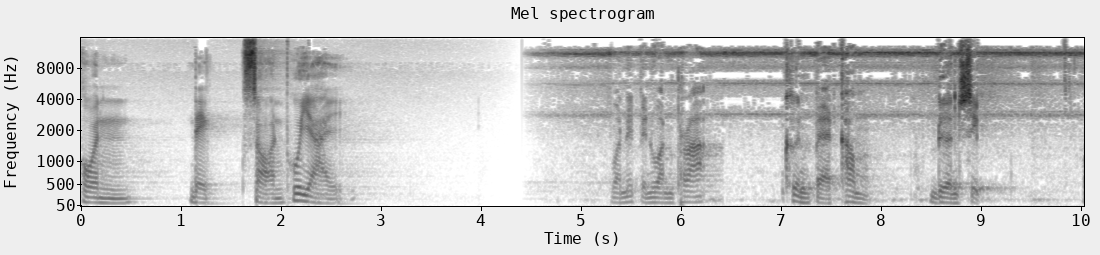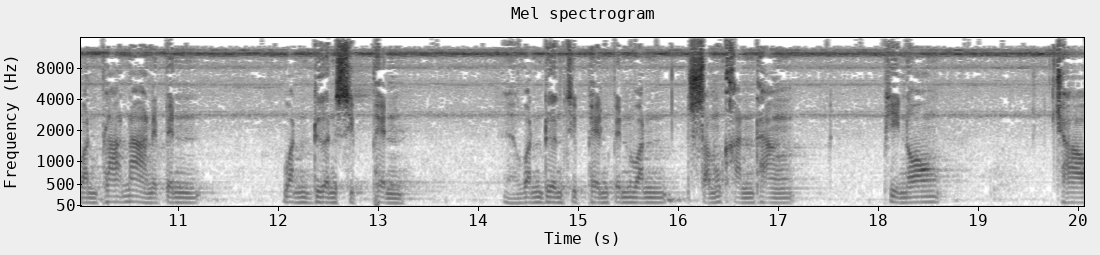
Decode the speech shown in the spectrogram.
คน เด็กสอนผู้ใหญ่ วันนี้เป็นวันพระขึ้นแปดค่ำเดือนสิบวันพระหน้าเนี่ยเป็นวันเดือนสิบเพนวันเดือนสิบเพนเป็นวันสำคัญทางพี่น้อง ชาว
